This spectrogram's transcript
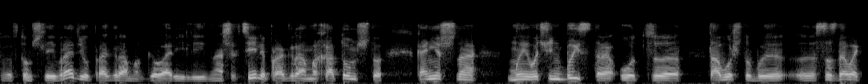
в том числе и в радиопрограммах говорили, и в наших телепрограммах о том, что, конечно, мы очень быстро от э, того, чтобы э, создавать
